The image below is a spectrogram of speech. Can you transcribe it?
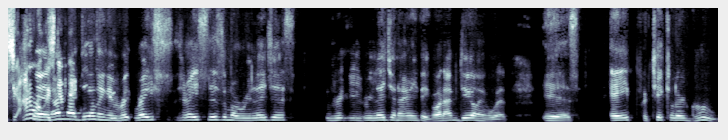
see, I don't know. Yeah, is and I'm not dealing in ra- race, racism, or religious re- religion or anything. What I'm dealing with is a particular group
